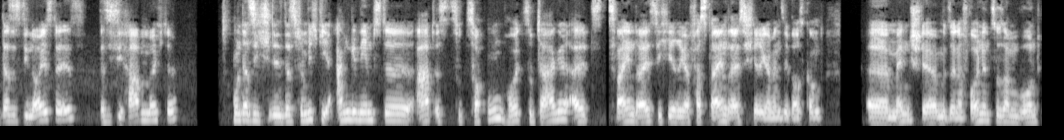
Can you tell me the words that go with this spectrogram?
dass es die neueste ist, dass ich sie haben möchte. Und dass ich, äh, dass für mich die angenehmste Art ist zu zocken heutzutage als 32-jähriger, fast 33-jähriger, wenn sie rauskommt, äh, Mensch, der mit seiner Freundin zusammen wohnt.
